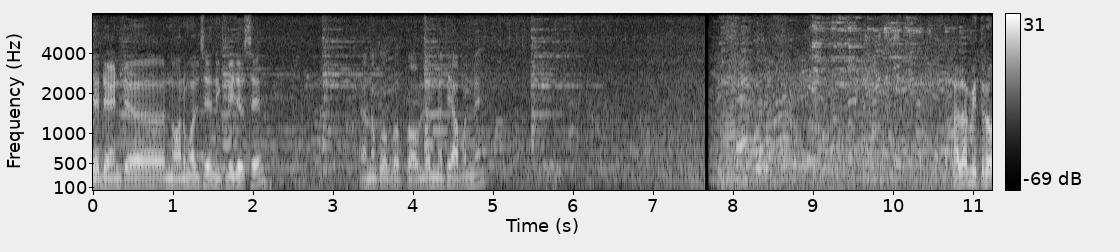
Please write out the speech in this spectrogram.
જે ડેન્ટ નોર્મલ છે, નીકળી જશે. એનો કોઈ પ્રોબ્લેમ નથી આપણને. હેલો મિત્રો,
